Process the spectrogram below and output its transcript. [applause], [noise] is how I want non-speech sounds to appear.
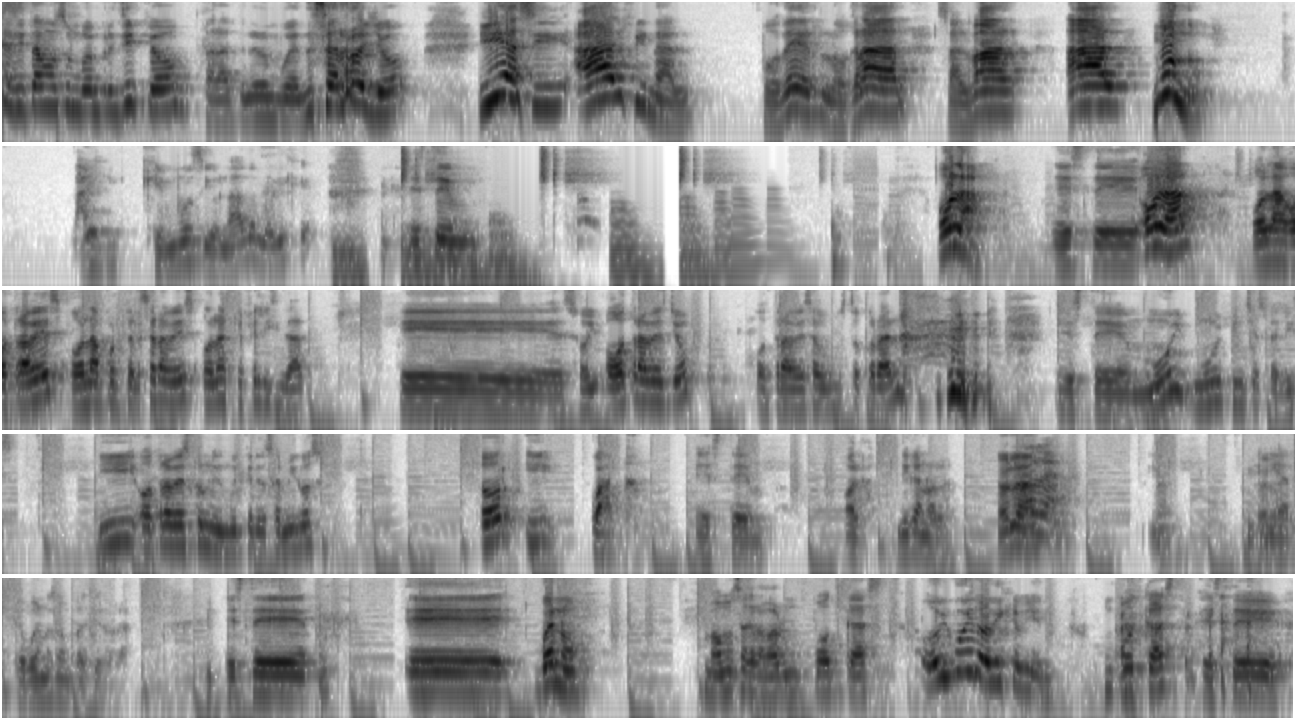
necesitamos un buen principio para tener un buen [laughs] desarrollo y así al final poder lograr salvar al mundo. Ay, qué emocionado lo dije. Este. Hola. Este. Hola. Hola otra vez. Hola por tercera vez. Hola, qué felicidad. Eh, soy otra vez yo. Otra vez Augusto Coral. [laughs] este, muy, muy pinches feliz. Y otra vez con mis muy queridos amigos. Thor y Quack. Este. Hola, digan hola. Hola. Hola. No, Genial, hola. qué buenos son para decir hola. Este. eh, bueno, vamos a grabar un podcast. Hoy, güey, lo dije bien. Un podcast, [laughs] este.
